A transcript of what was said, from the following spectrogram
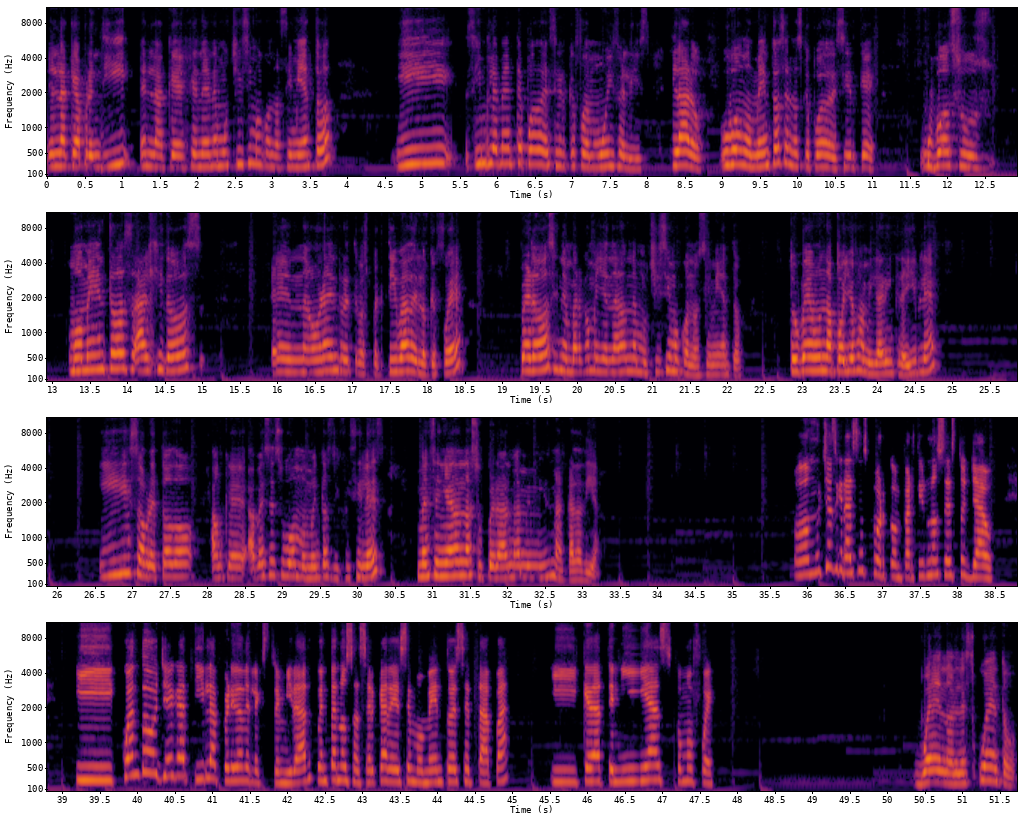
en la que aprendí, en la que generé muchísimo conocimiento y simplemente puedo decir que fue muy feliz. Claro, hubo momentos en los que puedo decir que hubo sus momentos álgidos en ahora en retrospectiva de lo que fue, pero sin embargo me llenaron de muchísimo conocimiento. Tuve un apoyo familiar increíble y sobre todo, aunque a veces hubo momentos difíciles, me enseñaron a superarme a mí misma cada día. Oh, muchas gracias por compartirnos esto, Yao. ¿Y cuándo llega a ti la pérdida de la extremidad? Cuéntanos acerca de ese momento, esa etapa y qué edad tenías, cómo fue. Bueno, les cuento.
